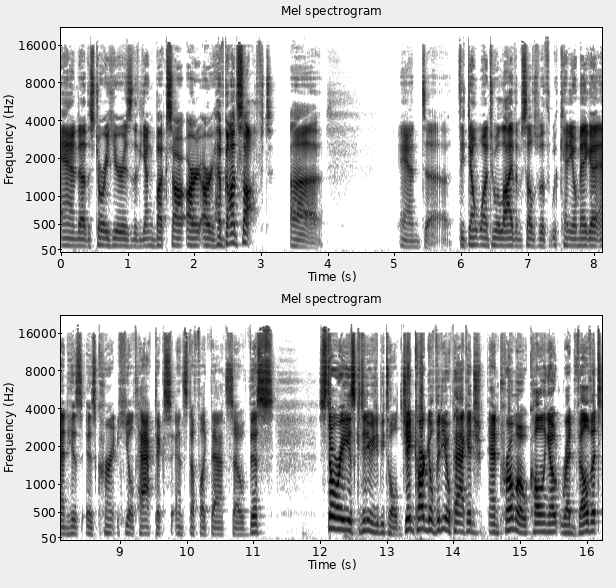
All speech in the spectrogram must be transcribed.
And uh, the story here is that the Young Bucks are, are, are have gone soft. Uh, and uh, they don't want to ally themselves with, with Kenny Omega and his, his current heel tactics and stuff like that. So this story is continuing to be told. Jade Cargill video package and promo calling out Red Velvet.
